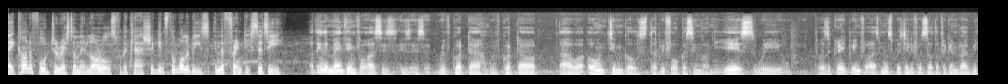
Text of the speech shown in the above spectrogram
they can't afford to rest on their laurels for the clash against the Wallabies in the friendly city. I think the main thing for us is, is, is we've got uh, we've got our, our own team goals that we're focusing on. Yes, we it was a great win for us, most especially for South African rugby,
